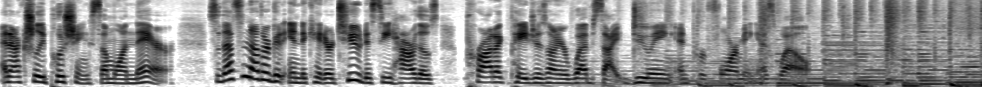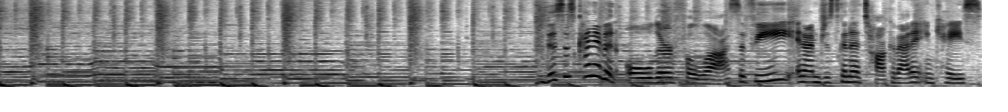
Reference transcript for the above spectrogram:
and actually pushing someone there? So that's another good indicator too to see how are those product pages on your website doing and performing as well. This is kind of an older philosophy, and I'm just going to talk about it in case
